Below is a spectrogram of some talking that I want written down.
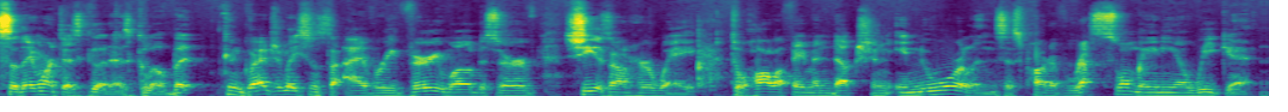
So they weren't as good as Glow. But congratulations to Ivory, very well deserved. She is on her way to Hall of Fame induction in New Orleans as part of WrestleMania weekend.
